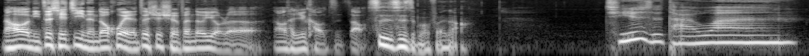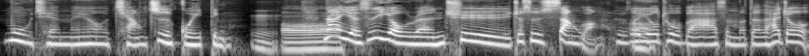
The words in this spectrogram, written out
然后你这些技能都会了，这些学分都有了，然后才去考执照？是是怎么分啊？其实台湾目前没有强制规定，嗯，哦，那也是有人去就是上网，比如说哦 YouTube 啊什么的，他就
